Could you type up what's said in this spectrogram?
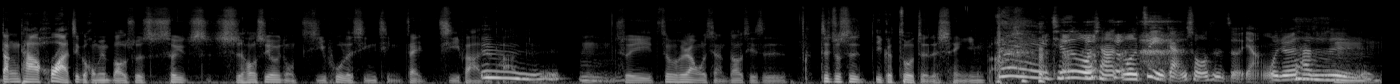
当他画这个红面包树的时候，是用一种急迫的心情在激发着他的，嗯，嗯，所以这会让我想到，其实这就是一个作者的声音吧。对，其实我想我自己感受是这样，我觉得他就是，嗯、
